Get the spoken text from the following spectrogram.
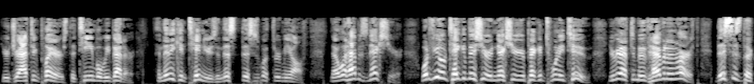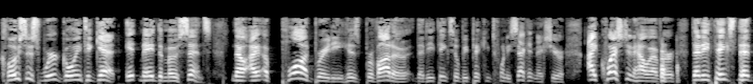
You're drafting players. The team will be better. And then he continues, and this this is what threw me off. Now, what happens next year? What if you don't take him this year, and next year you're picking 22? You're going to have to move heaven and earth. This is the closest we're going to get. It made the most sense. Now, I applaud Brady, his bravado that he thinks he'll be picking 22nd next year. I question, however, that he thinks that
